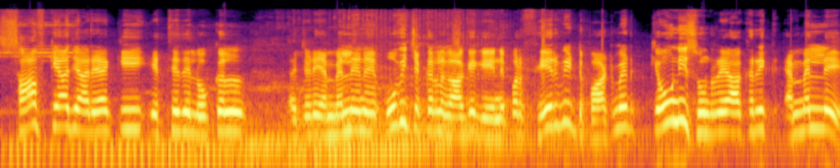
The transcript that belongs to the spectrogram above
ਸਾਫ਼ ਕਿਹਾ ਜਾ ਰਿਹਾ ਕਿ ਇੱਥੇ ਦੇ ਲੋਕਲ ਜਿਹੜੇ ਐਮਐਲਏ ਨੇ, ਉਹ ਵੀ ਚੱਕਰ ਲਗਾ ਕੇ ਗਏ ਨੇ, ਪਰ ਫਿਰ ਵੀ ਡਿਪਾਰਟਮੈਂਟ ਕਿਉਂ ਨਹੀਂ ਸੁਣ ਰਿਹਾ? ਆਖਰ ਇੱਕ ਐਮਐਲਏ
